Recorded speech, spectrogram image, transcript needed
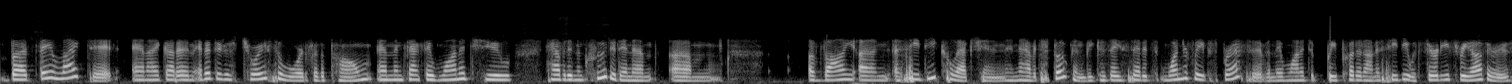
but they liked it, and I got an Editor's Choice Award for the poem, and in fact, they wanted to have it included in a um, a volume, a CD collection, and have it spoken because they said it's wonderfully expressive, and they wanted to be put it on a CD with 33 others.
